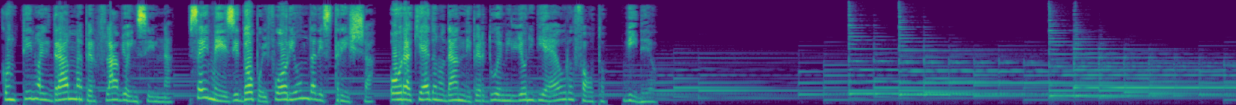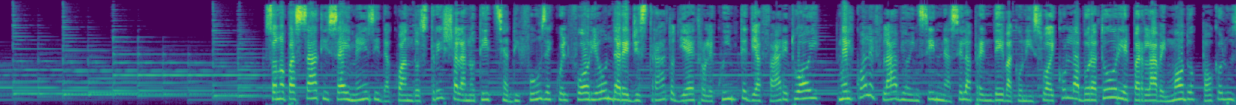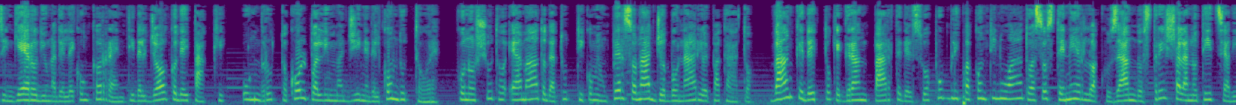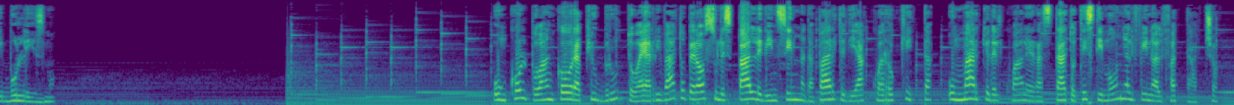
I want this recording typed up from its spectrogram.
continua il dramma per Flavio Insinna, sei mesi dopo il fuori onda di Striscia, ora chiedono danni per 2 milioni di euro foto, video. Sono passati sei mesi da quando striscia la notizia diffuse quel fuori onda registrato dietro le quinte di Affari Tuoi, nel quale Flavio Insinna se la prendeva con i suoi collaboratori e parlava in modo poco lusinghiero di una delle concorrenti del gioco dei pacchi, un brutto colpo all'immagine del conduttore, conosciuto e amato da tutti come un personaggio bonario e pacato Va anche detto che gran parte del suo pubblico ha continuato a sostenerlo accusando Striscia la notizia di bullismo. Un colpo ancora più brutto è arrivato però sulle spalle di Insinna da parte di Acqua Rocchetta, un marchio del quale era stato testimonial fino al fattaccio.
